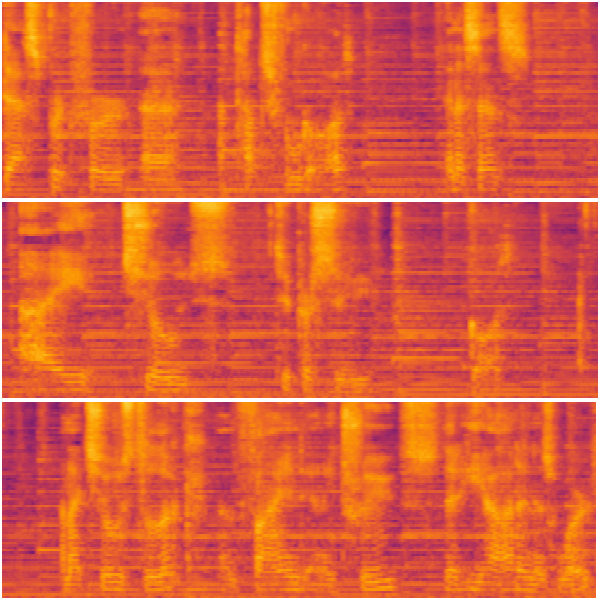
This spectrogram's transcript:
desperate for uh, a touch from God, in a sense, I chose to pursue God. And I chose to look and find any truths that He had in His Word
